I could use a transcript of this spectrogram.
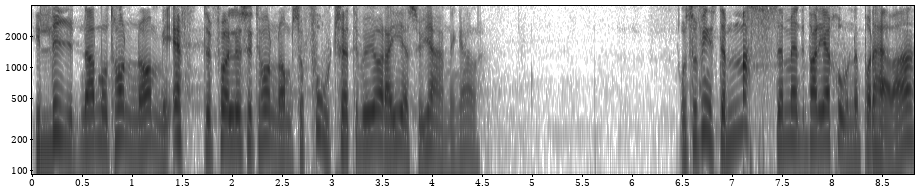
I lydnad mot honom, i efterföljelse till honom så fortsätter vi att göra Jesu gärningar. Och så finns det massor med variationer på det här. Va?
